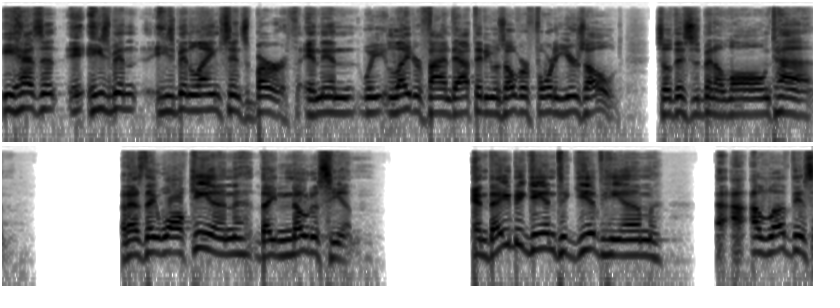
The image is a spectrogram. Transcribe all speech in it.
He hasn't, he's been, he's been lame since birth. And then we later find out that he was over 40 years old. So this has been a long time. But as they walk in, they notice him. And they begin to give him, I, I love this.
